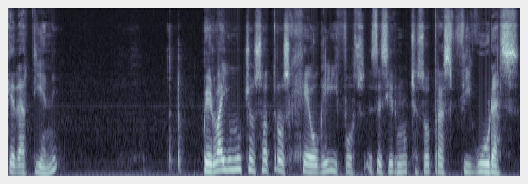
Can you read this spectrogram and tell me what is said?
edad tiene pero hay muchos otros geoglifos, es decir, muchas otras figuras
